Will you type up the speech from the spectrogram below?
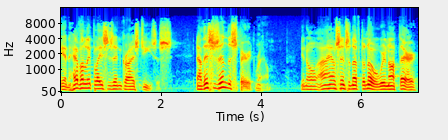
in heavenly places in Christ Jesus. Now this is in the spirit realm. You know, I have sense enough to know we're not there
